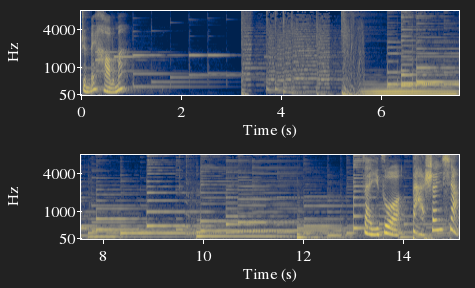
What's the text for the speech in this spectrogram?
准备好了吗？在一座大山下，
